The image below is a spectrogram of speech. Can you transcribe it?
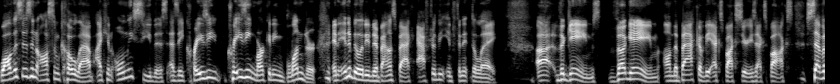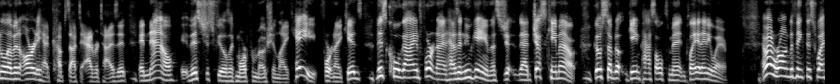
While this is an awesome collab, I can only see this as a crazy, crazy marketing blunder and inability to bounce back after the infinite delay. Uh, the games, the game on the back of the Xbox Series Xbox, 7 Eleven already had cups out to advertise it. And now this just feels like more promotion like, hey, Fortnite kids, this cool guy in Fortnite has a new game that's ju- that just came out. Go sub Game Pass Ultimate and play it anywhere. Am I wrong to think this way?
